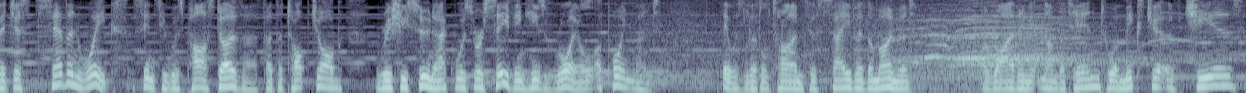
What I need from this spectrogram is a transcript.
That just seven weeks since he was passed over for the top job, Rishi Sunak was receiving his royal appointment. There was little time to savour the moment, arriving at number 10 to a mixture of cheers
